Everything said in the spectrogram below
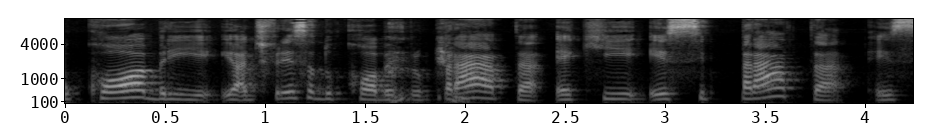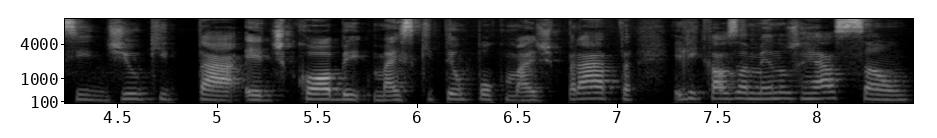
O cobre, a diferença do cobre para o prata é que esse prata, esse DIU que tá é de cobre, mas que tem um pouco mais de prata, ele causa menos reação.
